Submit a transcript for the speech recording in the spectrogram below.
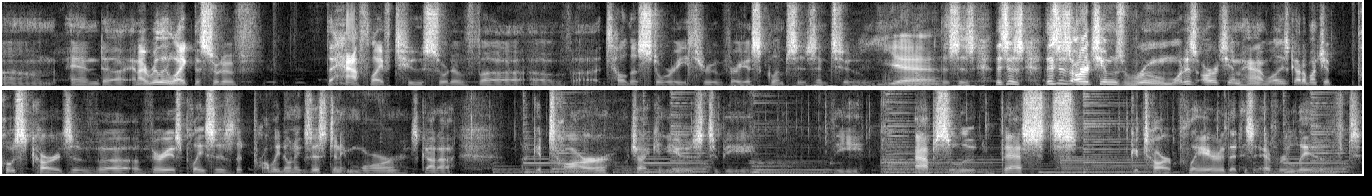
Um, and uh, and I really like this sort of the Half-Life 2 sort of uh, of uh, tell the story through various glimpses into like, oh, this is this is this is Artyom's room. What does Artyom have? Well, he's got a bunch of postcards of uh, of various places that probably don't exist anymore. He's got a, a guitar which I can use to be the absolute best guitar player that has ever lived.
